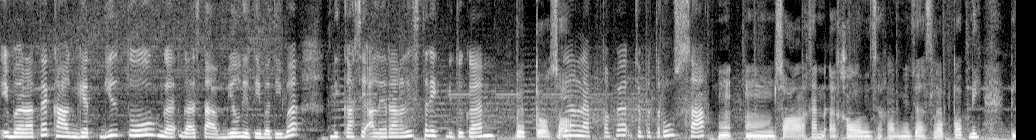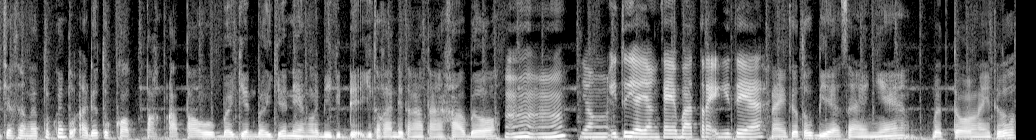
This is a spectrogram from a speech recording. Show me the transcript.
ibaratnya kaget gitu nggak nggak stabil nih tiba-tiba dikasih aliran listrik gitu kan Betul, so dia laptopnya cepet rusak Mm-mm, soalnya kan eh, kalau misalkan ngecas laptop nih di casan laptop kan tuh ada tuh kotak atau bagian-bagian yang lebih gede gitu kan di tengah-tengah kabel. Mm-mm. yang itu ya yang kayak baterai gitu ya Nah itu tuh biasanya betul. Nah itu tuh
